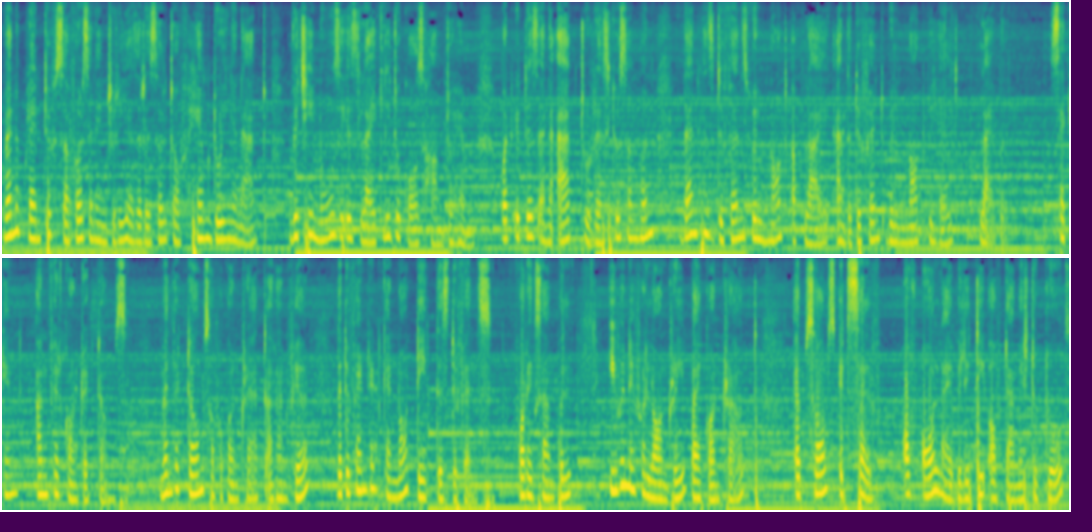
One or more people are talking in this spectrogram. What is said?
When a plaintiff suffers an injury as a result of him doing an act which he knows is likely to cause harm to him, but it is an act to rescue someone, then his defense will not apply and the defendant will not be held liable. Second, unfair contract terms. When the terms of a contract are unfair, the defendant cannot take this defense. For example, even if a laundry by contract absolves itself of all liability of damage to clothes,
